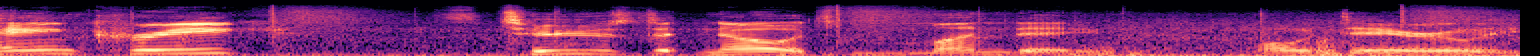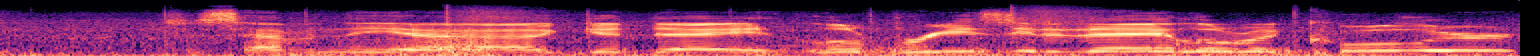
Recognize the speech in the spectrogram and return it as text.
Kane Creek. It's Tuesday. No, it's Monday. Oh, day early. Just having the uh, good day. A little breezy today, a little bit cooler.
